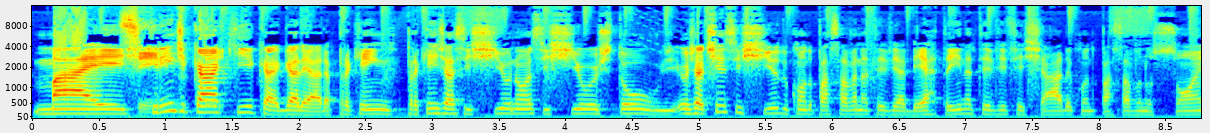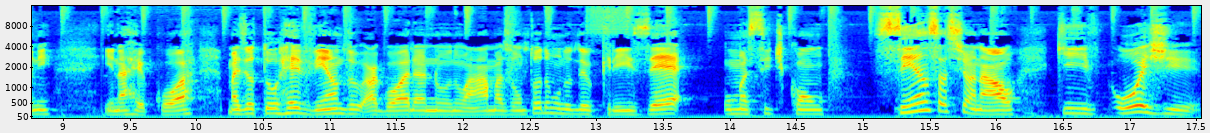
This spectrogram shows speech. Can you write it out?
Mas sim, queria indicar sim. aqui, galera, para quem, pra quem já assistiu, não assistiu, eu estou. Eu já tinha assistido quando passava na TV aberta e na TV fechada, quando passava no Sony e na Record. Mas eu tô revendo agora no, no Amazon. Todo mundo deu Cris. É uma sitcom sensacional que hoje,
